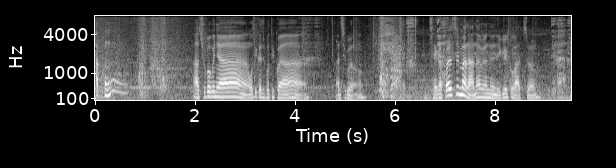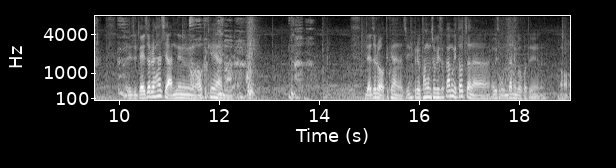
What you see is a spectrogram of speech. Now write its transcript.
아퐁 아 죽어 그냥 어디까지 버틸 거야 안 치고요. 제가 뻘짓만 안 하면은 이길 것 같죠. 이제 내절을 하지 않는 어떻게 해야 하느냐. 내절을 어떻게 하는지? 그리고 방금 저기서 까마귀 떴잖아. 여기서 온다는 거거든. 어.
